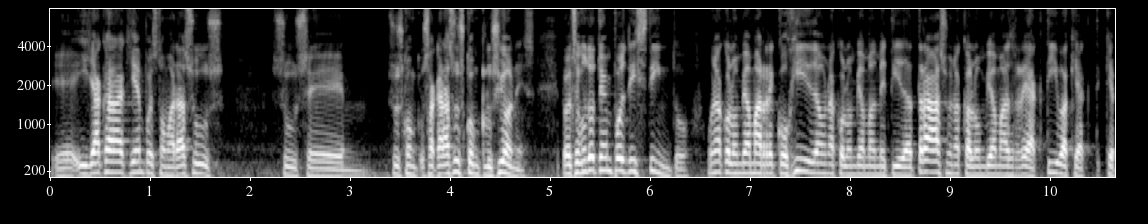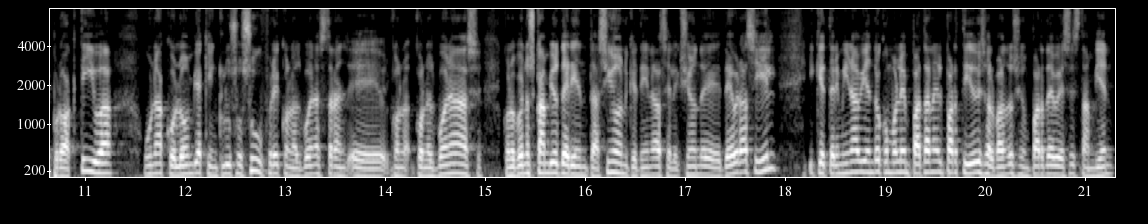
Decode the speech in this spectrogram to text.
Eh, y ya cada quien pues tomará sus, sus, eh, sus, sacará sus conclusiones. Pero el segundo tiempo es distinto. Una Colombia más recogida, una Colombia más metida atrás, una Colombia más reactiva que, que proactiva, una Colombia que incluso sufre con las buenas eh, con, las buenas con los buenos cambios de orientación que tiene la selección de, Brasil y que termina viendo cómo le empatan el partido y salvándose un par de veces también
